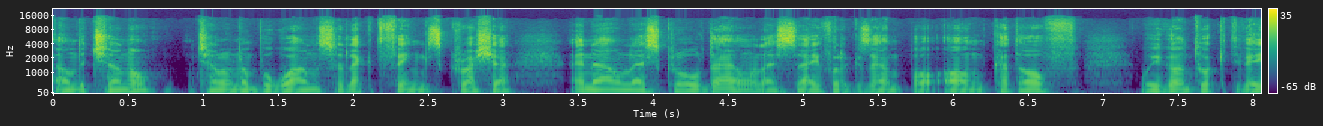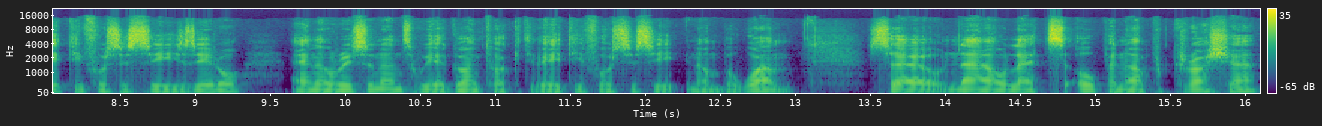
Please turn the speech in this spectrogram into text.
on the channel channel number one select things crusher. And now let's scroll down. Let's say for example on cutoff we're going to activate it for CC0 and on resonance we are going to activate E4CC number one. So now let's open up Crusher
